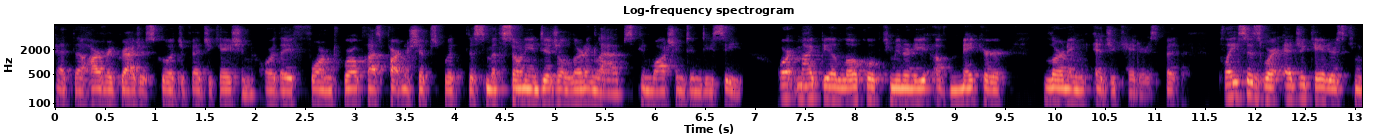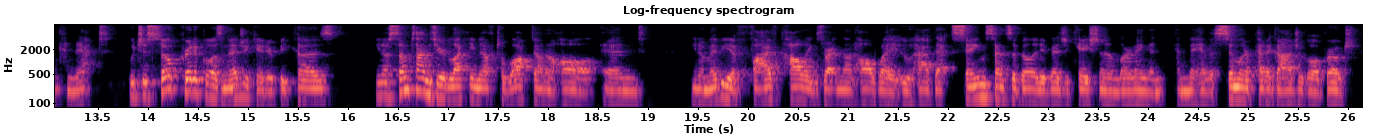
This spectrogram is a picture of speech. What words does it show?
at the Harvard Graduate School of Education, or they formed world class partnerships with the Smithsonian Digital Learning Labs in Washington, D.C or it might be a local community of maker learning educators, but places where educators can connect, which is so critical as an educator because you know sometimes you're lucky enough to walk down a hall and you know maybe you have five colleagues right in that hallway who have that same sensibility of education and learning and, and they have a similar pedagogical approach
